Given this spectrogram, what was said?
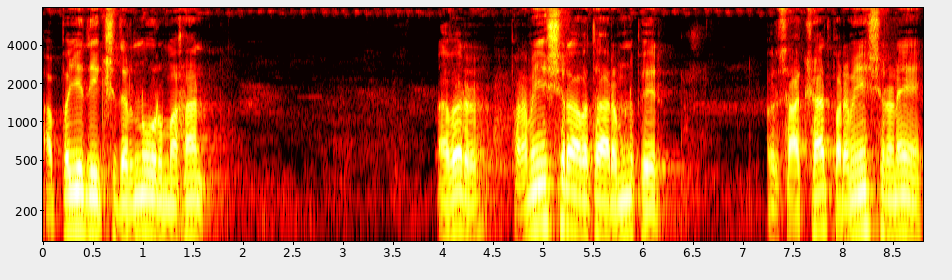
அப்பைய தீட்சிதர்னு ஒரு மகான். அவர் பரமேஸ்வர அவதாரம்னு பேர். அவர் சாட்சாத் பரமேஸ்வரனே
